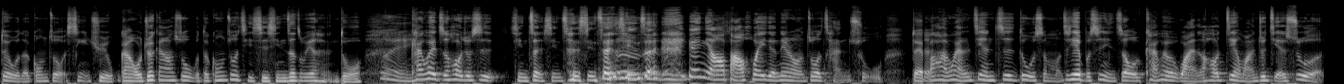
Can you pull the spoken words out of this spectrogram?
对我的工作有兴趣。我刚我就跟他说，我的工作其实行政作业很多。对，开会之后就是行政行政行政行政，因为你要把会。会议的内容做产出，对，包含不管是建制度什么，这些不是你只有开会完，然后建完就结束了，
